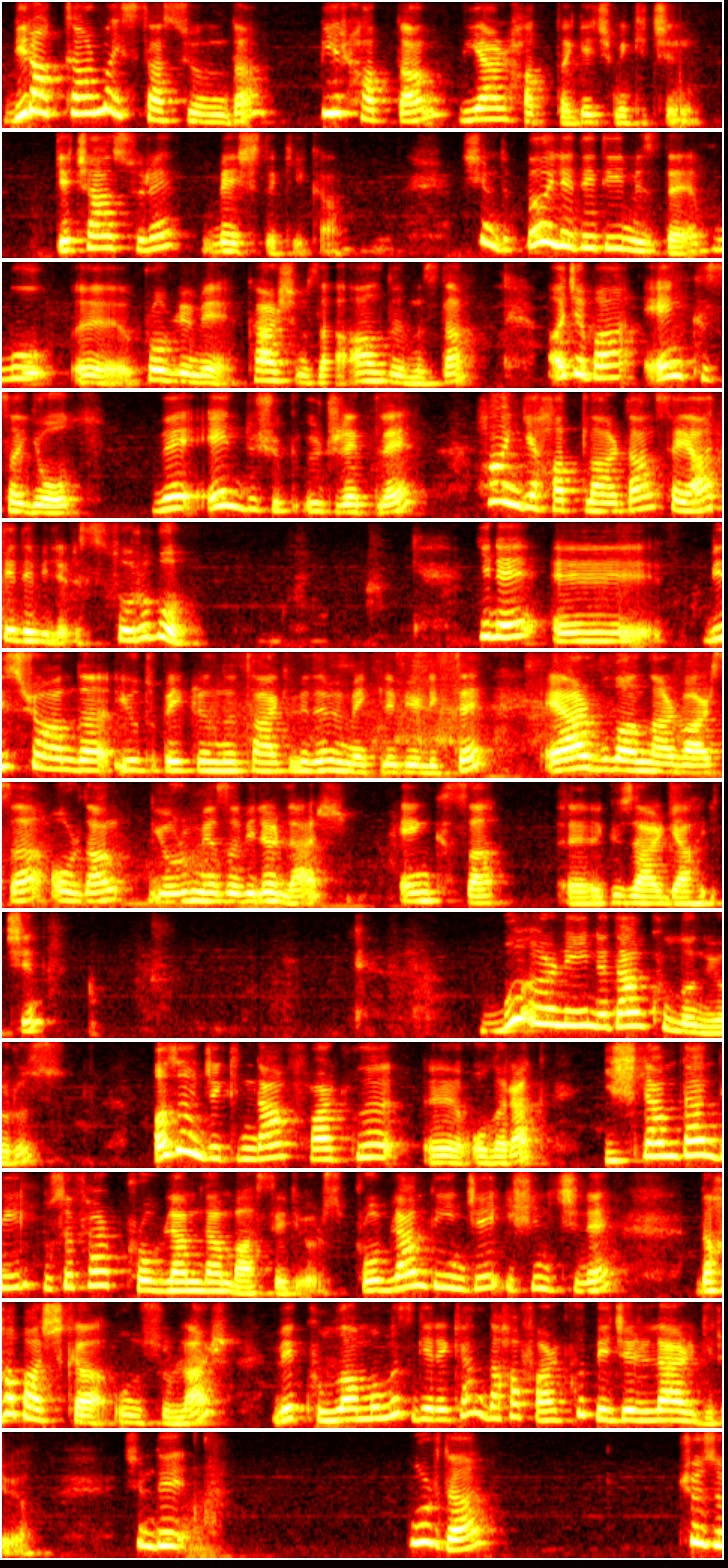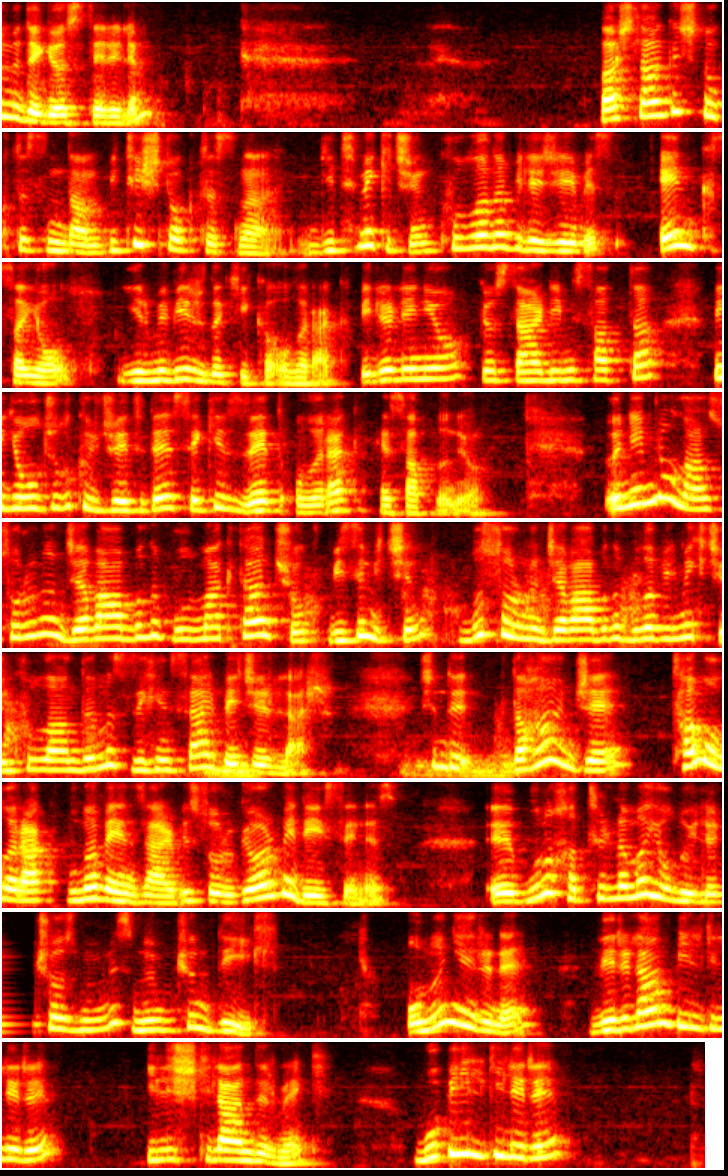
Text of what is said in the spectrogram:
Bir aktarma istasyonunda bir hattan diğer hatta geçmek için geçen süre 5 dakika. Şimdi böyle dediğimizde bu e, problemi karşımıza aldığımızda acaba en kısa yol ve en düşük ücretle hangi hatlardan seyahat edebiliriz? Soru bu. Yine e, biz şu anda YouTube ekranını takip edememekle birlikte eğer bulanlar varsa oradan yorum yazabilirler en kısa e, güzergah için. Bu örneği neden kullanıyoruz? Az öncekinden farklı e, olarak işlemden değil bu sefer problemden bahsediyoruz. Problem deyince işin içine daha başka unsurlar ve kullanmamız gereken daha farklı beceriler giriyor. Şimdi Burada çözümü de gösterelim. Başlangıç noktasından bitiş noktasına gitmek için kullanabileceğimiz en kısa yol 21 dakika olarak belirleniyor gösterdiğimiz hatta ve yolculuk ücreti de 8Z olarak hesaplanıyor. Önemli olan sorunun cevabını bulmaktan çok bizim için bu sorunun cevabını bulabilmek için kullandığımız zihinsel beceriler. Şimdi daha önce tam olarak buna benzer bir soru görmediyseniz e, bunu hatırlama yoluyla çözmemiz mümkün değil. Onun yerine verilen bilgileri ilişkilendirmek, bu bilgileri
